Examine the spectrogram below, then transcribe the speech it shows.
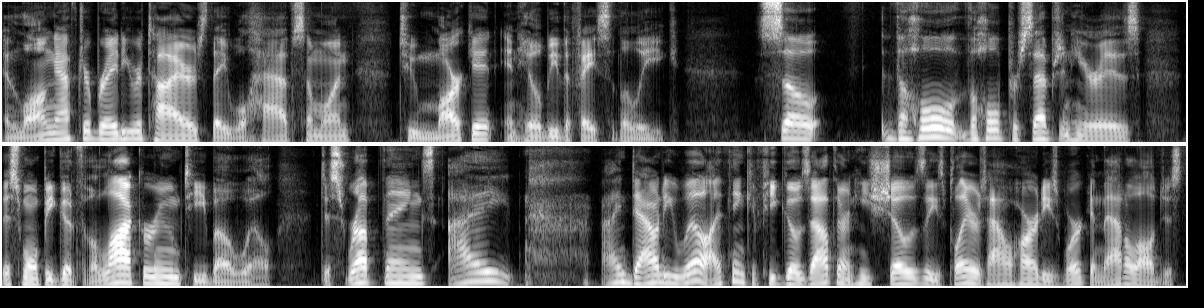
And long after Brady retires, they will have someone to market and he'll be the face of the league. So the whole the whole perception here is this won't be good for the locker room. Tebow will disrupt things. I I doubt he will. I think if he goes out there and he shows these players how hard he's working, that'll all just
